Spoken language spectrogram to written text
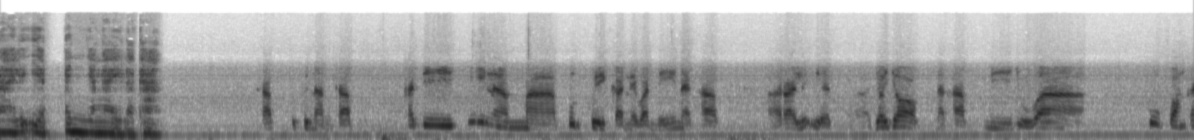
รายละเอียดเป็นยังไงล่ะคะครับคุณสุนันท์ครับ คดีที่นำมาพูดคุยกันในวันนี้นะครับอ่ารายละเอียดเอ่อย่อๆนะครับ มีอยู่ว่าผู้ฟ้องค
